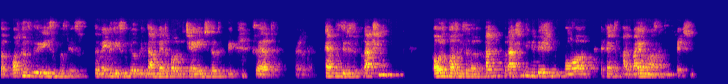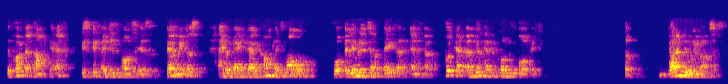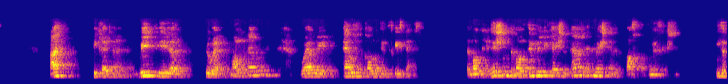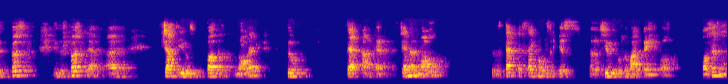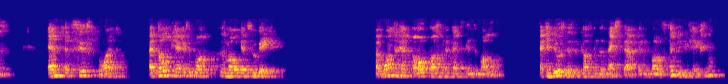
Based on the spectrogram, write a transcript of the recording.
But what could be the reason for this? The main reason will be some metabolic change that, that uh, happens to production, also possibly the production inhibition or effects of high biomass concentration. The point that now have is if I include all these parameters, I have a very, very complex model for a limited set of data and I could have and will have a problem with overfitting. So what I'm doing about this I a, we uh, do a model family where we handle the problem in three steps. The model definition, the model simplification, the parameter estimation, and the cost optimization. In the first, in the first step, I just use process knowledge to set up a general model. So the step abstract model is uh, suitable for a wide range of processes. And at this point, I don't care if the model, the model gets too big. I want to have all possible effects in the model. I can do this because in the next step, in the model simplification,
